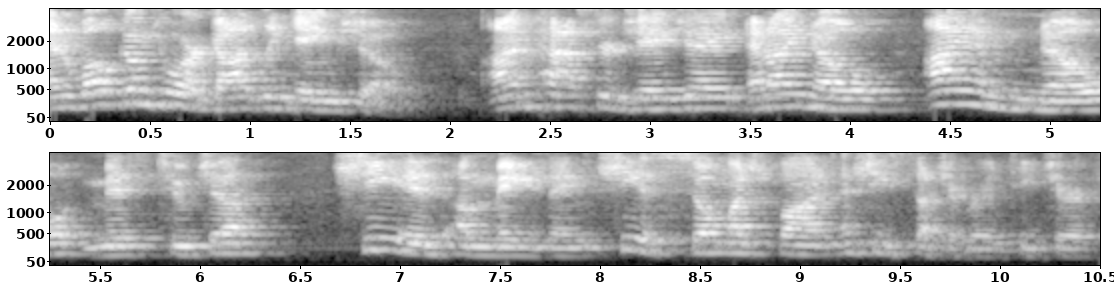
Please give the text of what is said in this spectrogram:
And welcome to our Godly Game Show. I'm Pastor JJ, and I know I am no Miss Tucha. She is amazing. She is so much fun, and she's such a great teacher.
